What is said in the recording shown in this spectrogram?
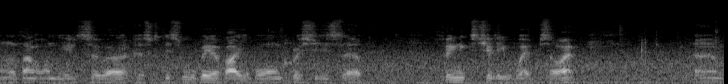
and I don't want you to because uh, this will be available on Chris's uh, Phoenix Chilli website um,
